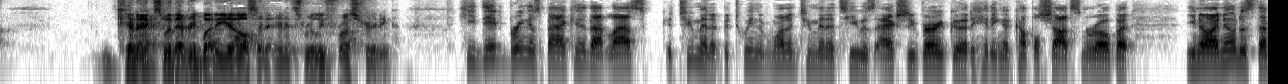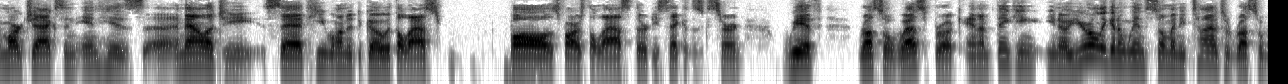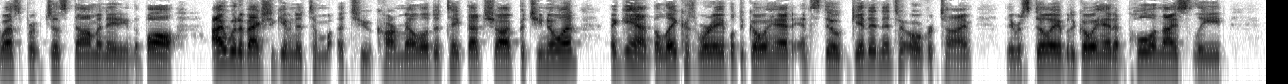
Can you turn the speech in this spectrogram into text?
connects with everybody else, and, and it's really frustrating he did bring us back into that last two minute between the one and two minutes. He was actually very good, hitting a couple shots in a row. But you know, I noticed that Mark Jackson, in his uh, analogy, said he wanted to go with the last ball as far as the last 30 seconds is concerned with Russell Westbrook. And I'm thinking, you know, you're only going to win so many times with Russell Westbrook just dominating the ball. I would have actually given it to to Carmelo to take that shot, but you know what? again, the Lakers were able to go ahead and still get it into overtime. They were still able to go ahead and pull a nice lead.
